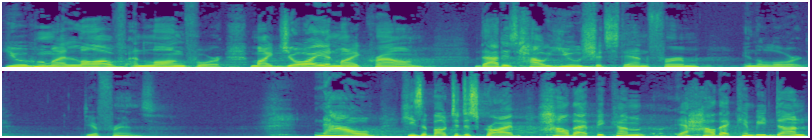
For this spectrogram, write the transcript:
you whom I love and long for, my joy and my crown, that is how you should stand firm in the Lord, dear friends. Now he's about to describe how that become how that can be done.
